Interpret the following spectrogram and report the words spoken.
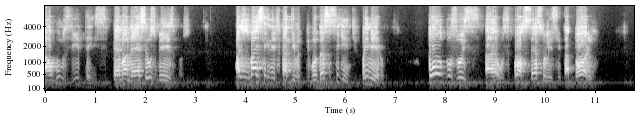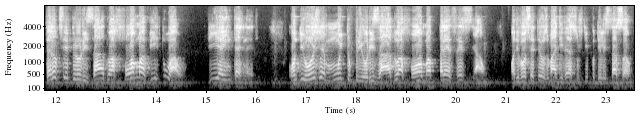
alguns itens permanecem os mesmos. Mas os mais significativos de mudança é o seguinte: primeiro, todos os, uh, os processos licitatórios terão que ser priorizados a forma virtual, via internet, onde hoje é muito priorizado a forma presencial, onde você tem os mais diversos tipos de licitação.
